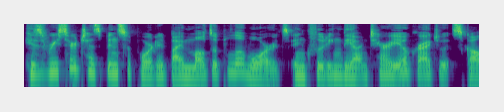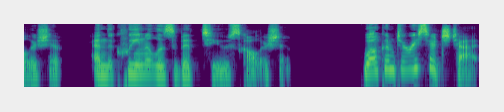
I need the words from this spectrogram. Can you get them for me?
His research has been supported by multiple awards, including the Ontario Graduate Scholarship and the Queen Elizabeth II Scholarship. Welcome to Research Chat.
